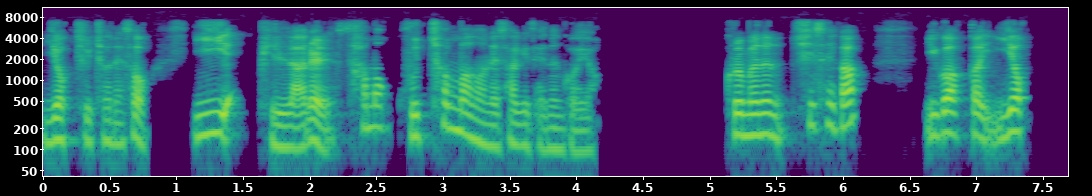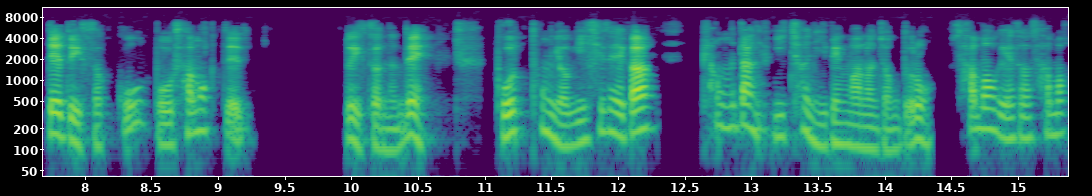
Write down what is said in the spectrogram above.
2억 7천에서 이 빌라를 3억 9천만 원에 사게 되는 거예요. 그러면은 시세가 이거 아까 2억대도 있었고 뭐 3억대도 있었는데 보통 여기 시세가 평당 2,200만 원 정도로 3억에서 3억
